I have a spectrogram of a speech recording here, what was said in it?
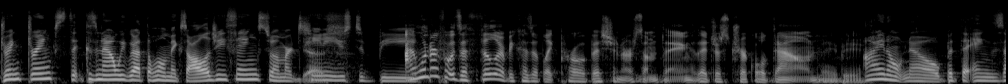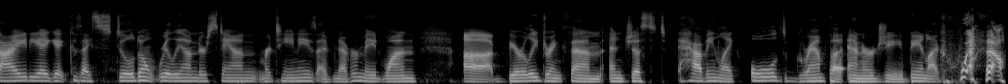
drink drinks because now we've got the whole mixology thing. So a martini Yes. used to be. I wonder if it was a filler because of like prohibition or something that just trickled down. maybe. I don't know, but the anxiety I get because I still don't really understand martinis. I've never made one, uh, barely drink them, and just having like old grandpa energy, being like, "Well,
